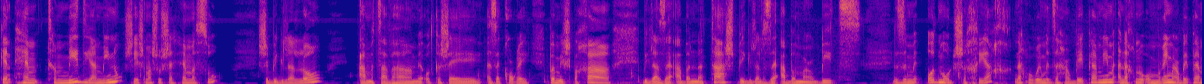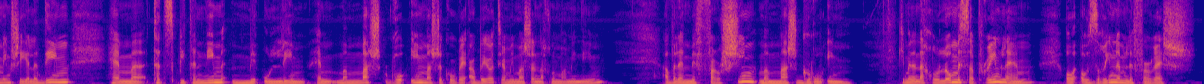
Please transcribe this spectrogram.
כן, הם תמיד יאמינו שיש משהו שהם עשו, שבגללו המצב המאוד קשה הזה קורה במשפחה, בגלל זה אבא נטש, בגלל זה אבא מרביץ. וזה מאוד מאוד שכיח, אנחנו רואים את זה הרבה פעמים. אנחנו אומרים הרבה פעמים שילדים הם תצפיתנים מעולים. הם ממש רואים מה שקורה הרבה יותר ממה שאנחנו מאמינים, אבל הם מפרשים ממש גרועים. כי אם אנחנו לא מספרים להם, או עוזרים להם לפרש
